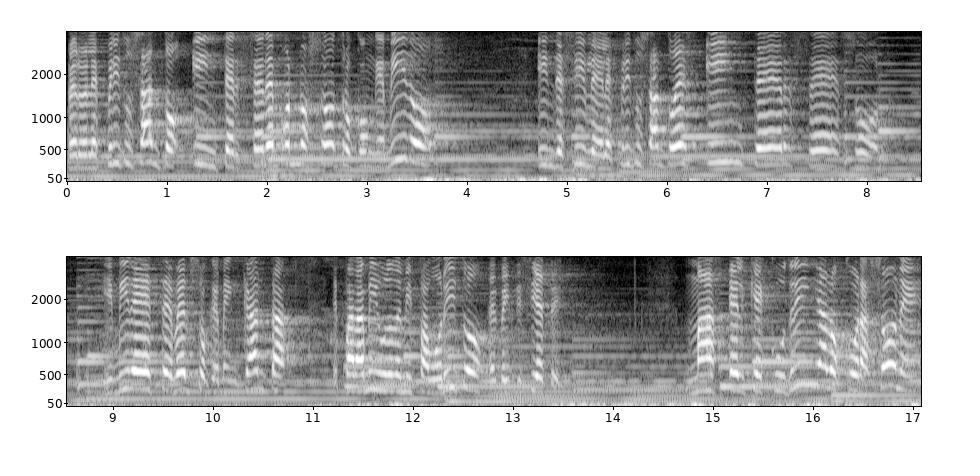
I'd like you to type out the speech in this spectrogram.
pero el Espíritu Santo intercede por nosotros con gemidos indecibles. El Espíritu Santo es intercesor. Y mire este verso que me encanta, es para mí uno de mis favoritos, el 27. Mas el que escudriña los corazones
